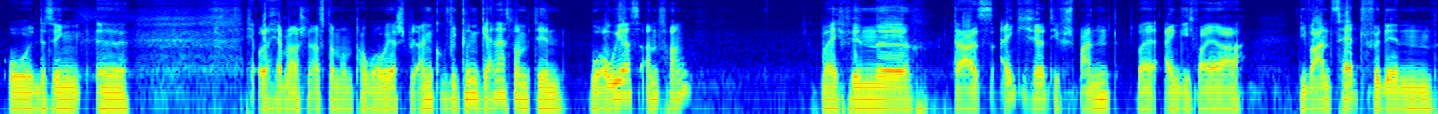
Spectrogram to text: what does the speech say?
Und deswegen, äh, ich, oder ich habe mir auch schon öfter mal ein paar Warriors-Spiele angeguckt. Wir können gerne erstmal mit den Warriors anfangen. Weil ich finde, da ist eigentlich relativ spannend, weil eigentlich war ja, die waren Set für den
